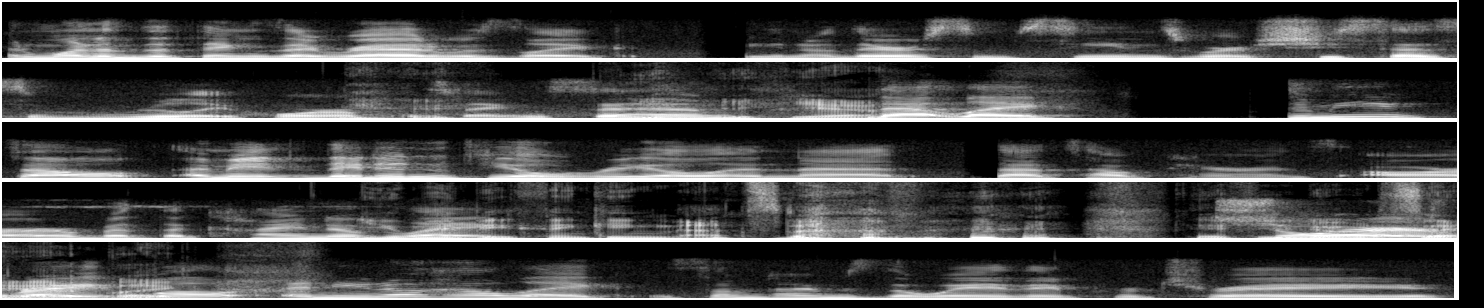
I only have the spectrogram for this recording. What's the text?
And one of the things I read was like, you know, there are some scenes where she says some really horrible things to him. yeah. That like to me felt. I mean, they didn't feel real in that. That's how parents are, but the kind of you like might be thinking that stuff. sure you don't say right It. Like, well and you know how like sometimes the way they portray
